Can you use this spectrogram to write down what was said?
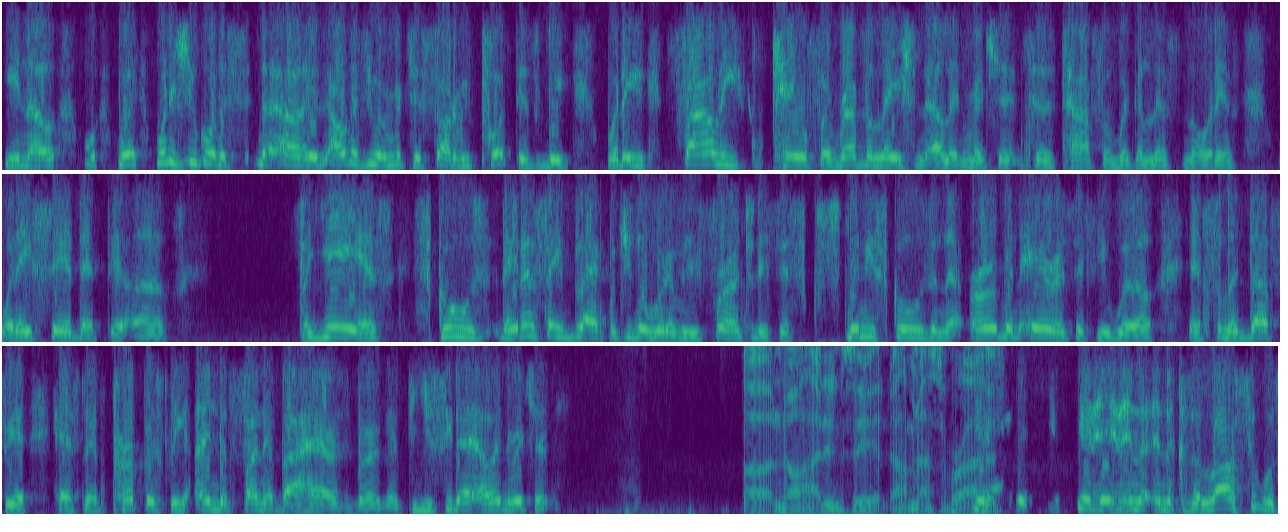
You know, when, when is you going to? Uh, I don't know if you and Richard saw the report this week where they finally came with a revelation, Ellen Richard, to the we can listen audience, where they said that the uh, for years, schools, they didn't say black, but you know what it was referring to. They said many schools in the urban areas, if you will, in Philadelphia has been purposely underfunded by Harrisburg. Did you see that, Ellen Richard? Uh, no, I didn't see it. I'm not surprised. Yeah, and because the, the lawsuit was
